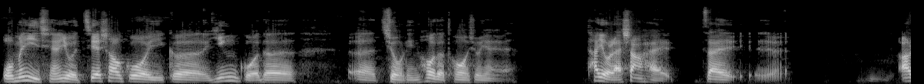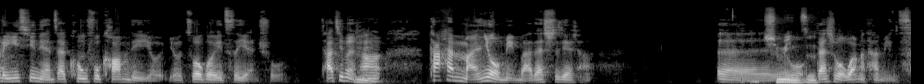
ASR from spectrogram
我们以前有介绍过一个英国的呃九零后的脱口秀演员，他有来上海在，呃二零一七年在空腹 comedy 有有做过一次演出。他基本上、嗯他还蛮有名吧，在世界上。呃，是名字但是我忘了他名字。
